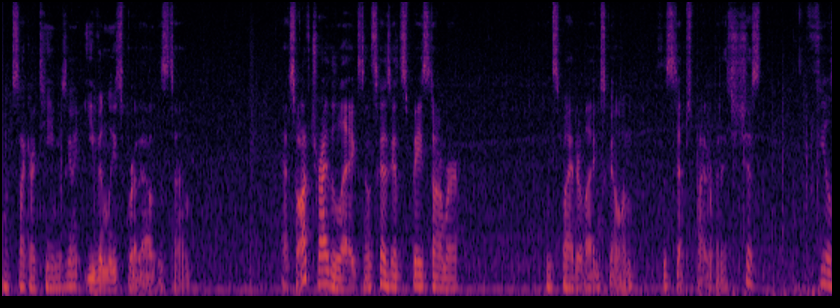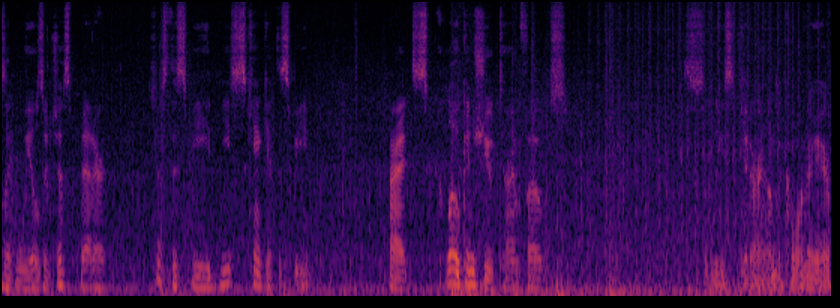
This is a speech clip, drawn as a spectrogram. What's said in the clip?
Looks like our team is going to evenly spread out this time. Yeah, so I've tried the legs. and this guy's got spaced armor and spider legs going. The step spider, but it's just feels like wheels are just better. Just the speed. You just can't get the speed. Alright, it's cloak and shoot time, folks. Let's at least get around the corner here.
